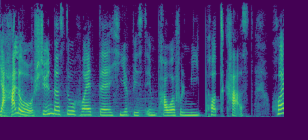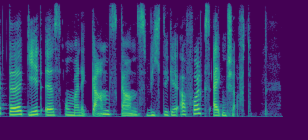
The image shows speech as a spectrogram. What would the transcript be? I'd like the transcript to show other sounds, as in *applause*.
Ja, hallo, schön, dass du heute hier bist im Powerful Me Podcast. Heute geht es um eine ganz, ganz wichtige Erfolgseigenschaft.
